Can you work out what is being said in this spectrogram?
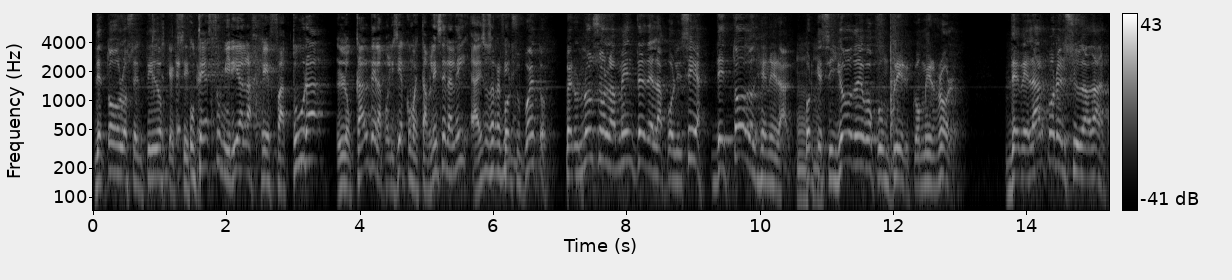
de todos los sentidos que existen. ¿Usted asumiría la jefatura local de la policía como establece la ley? ¿A eso se refiere? Por supuesto, pero no solamente de la policía, de todo en general. Porque si yo debo cumplir con mi rol de velar por el ciudadano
